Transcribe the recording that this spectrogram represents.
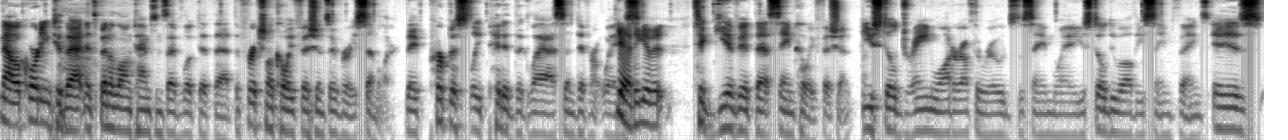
now according to that and it's been a long time since i've looked at that the frictional coefficients are very similar they've purposely pitted the glass in different ways Yeah, to give it. To give it that same coefficient you still drain water off the roads the same way you still do all these same things it is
